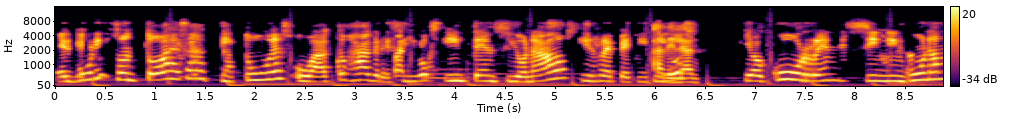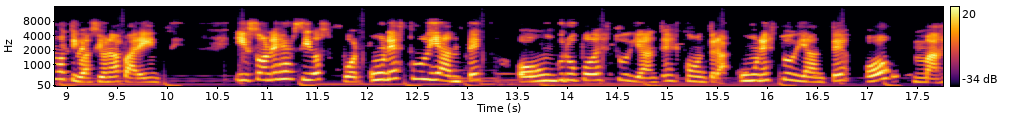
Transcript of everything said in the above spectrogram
El bullying son todas esas actitudes o actos agresivos intencionados y repetitivos que ocurren sin ninguna motivación aparente y son ejercidos por un estudiante o un grupo de estudiantes contra un estudiante o más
